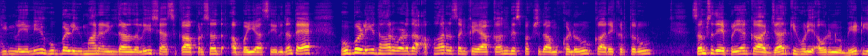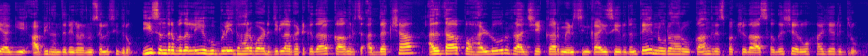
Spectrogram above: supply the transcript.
ಹಿನ್ನೆಲೆಯಲ್ಲಿ ಹುಬ್ಬಳ್ಳಿ ವಿಮಾನ ನಿಲ್ದಾಣದಲ್ಲಿ ಶಾಸಕ ಪ್ರಸಾದ್ ಅಬ್ಬಯ್ಯ ಸೇರಿದಂತೆ ಹುಬ್ಬಳ್ಳಿ ಧಾರವಾಡದ ಅಪಾರ ಸಂಖ್ಯೆಯ ಕಾಂಗ್ರೆಸ್ ಪಕ್ಷದ ಮುಖಂಡರು, ಕಾರ್ಯಕರ್ತರು, ಸಂಸದೆ ಪ್ರಿಯಾಂಕಾ ಜಾರಕಿಹೊಳಿ ಅವರನ್ನು ಭೇಟಿಯಾಗಿ ಅಭಿನಂದನೆಗಳನ್ನು ಸಲ್ಲಿಸಿದರು. ಈ ಸಂದರ್ಭದಲ್ಲಿ ಹುಬ್ಬಳ್ಳಿ ಧಾರವಾಡ ಜಿಲ್ಲಾ ಘಟಕದ ಕಾಂಗ್ರೆಸ್ ಅಧ್ಯಕ್ಷ ಅಲ್ತಾಫ್ ಹಳ್ಳೂರ್, ರಾಜಶೇಖರ್ ಮೆಣಸಿನಕಾಯಿ ಸೇರಿದಂತೆ ನೂರಾರು ಕಾಂಗ್ರೆಸ್ ಪಕ್ಷದ ಸದಸ್ಯರು ಹಾಜರಿದ್ದರು.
